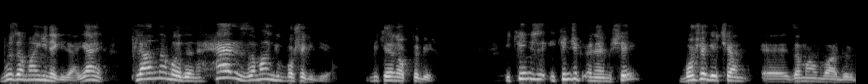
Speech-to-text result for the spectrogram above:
bu zaman yine gider. Yani planlamadığın her zaman gibi boşa gidiyor. Bir kere nokta bir. İkinci, ikinci önemli şey boşa geçen e, zaman vardır.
